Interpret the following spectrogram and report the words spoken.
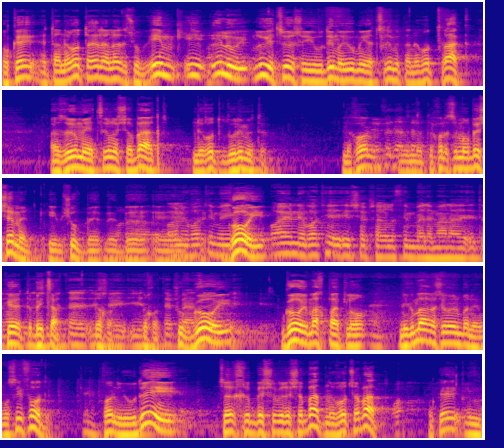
אוקיי? את הנרות האלה, אני לא יודע, שוב, אם, אי- אילו, אילו יצויר שיהודים היו מייצרים את הנרות רק, אז היו מייצרים לשבת נרות גדולים יותר. נכון? אתה יכול לשים הרבה שמן, כי שוב, עם... גוי, או עם נרות שאפשר לשים בלמעלה את כן, את הביצה, נכון, נכון. שוב, גוי, גוי, מה אכפת לו? נגמר השמן בנר, מוסיף עוד. נכון, יהודי צריך לשבת, נרות שבת, אוקיי? עם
